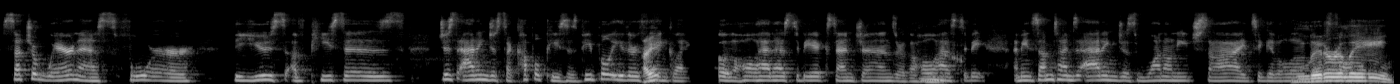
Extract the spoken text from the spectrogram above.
such awareness for the use of pieces, just adding just a couple pieces. People either think like, oh, the whole head has to be extensions or the whole No. has to be. I mean, sometimes adding just one on each side to give a little. Literally,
